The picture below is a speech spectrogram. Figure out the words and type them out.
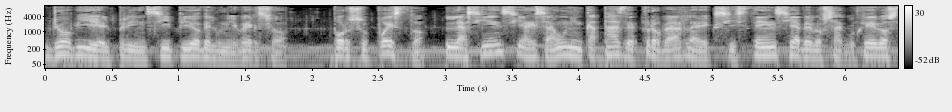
yo vi el principio del universo. Por supuesto, la ciencia es aún incapaz de probar la existencia de los agujeros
